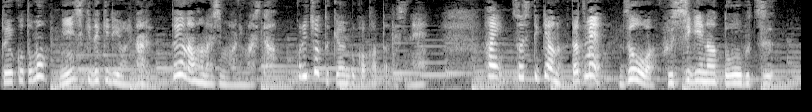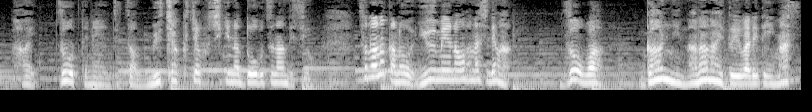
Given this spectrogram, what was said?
ということも認識できるようになるというようなお話もありました。これちょっと興味深かったですね。はい。そして今日の二つ目。象は不思議な動物。はい。象ってね、実はめちゃくちゃ不思議な動物なんですよ。その中の有名なお話では、象は癌にならないと言われています。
